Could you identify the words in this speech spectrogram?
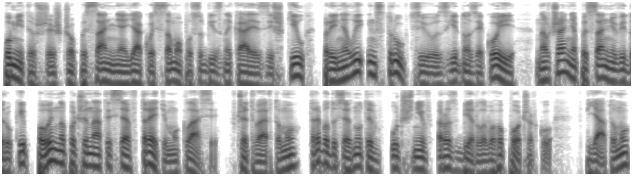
помітивши, що писання якось само по собі зникає зі шкіл, прийняли інструкцію, згідно з якої навчання писанню від руки повинно починатися в третьому класі, в четвертому треба досягнути в учнів розбірливого почерку, в п'ятому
